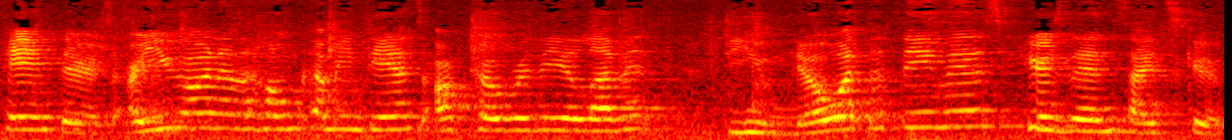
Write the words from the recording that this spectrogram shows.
Panthers, are you going to the homecoming dance October the 11th? Do you know what the theme is? Here's the inside scoop.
